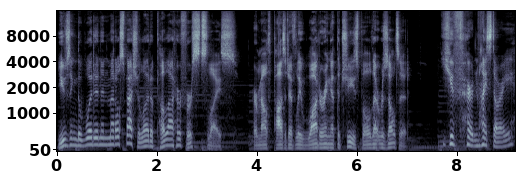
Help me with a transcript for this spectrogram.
using the wooden and metal spatula to pull out her first slice, her mouth positively watering at the cheese pull that resulted. You've heard my story.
